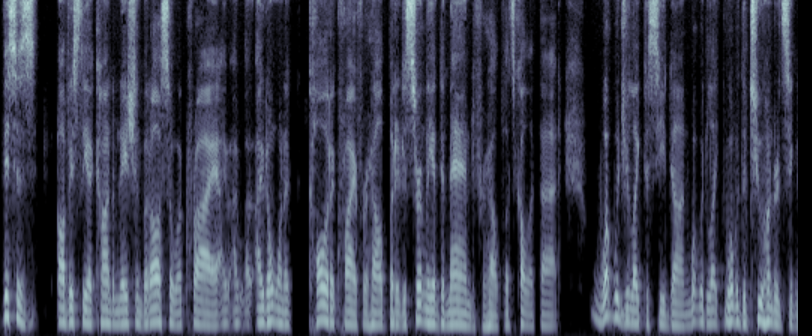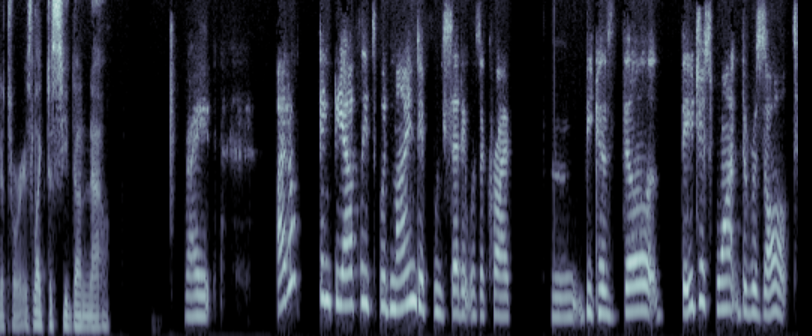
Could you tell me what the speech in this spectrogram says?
This is obviously a condemnation, but also a cry. I, I, I, don't want to call it a cry for help, but it is certainly a demand for help. Let's call it that. What would you like to see done? What would like what would the 200 signatories like to see done now? Right. I don't think the athletes would mind if we said it was a cry because they'll they just want the result.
